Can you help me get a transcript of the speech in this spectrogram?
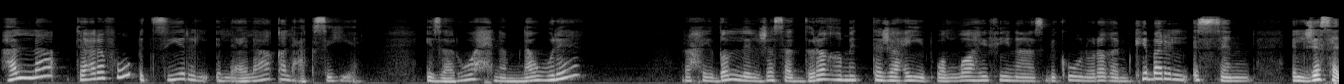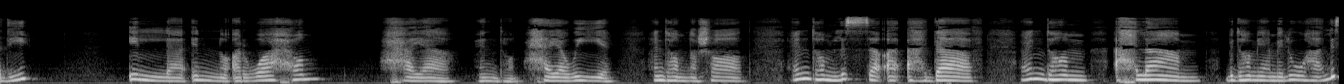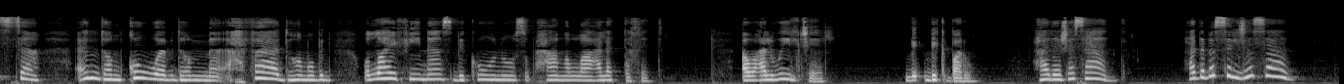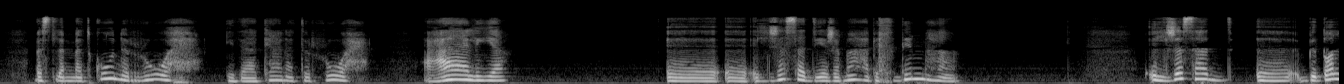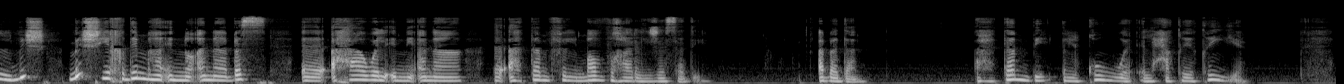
هلأ تعرفوا بتصير العلاقة العكسية. إذا روحنا منورة رح يضل الجسد رغم التجاعيد. والله في ناس بيكونوا رغم كبر السن الجسدي إلا إنه أرواحهم حياة عندهم حيوية عندهم نشاط. عندهم لسه أهداف عندهم أحلام بدهم يعملوها لسه عندهم قوة بدهم أحفادهم وبد... والله في ناس بيكونوا سبحان الله على التخت أو على الويل شير بيكبروا. هذا جسد هذا بس الجسد. بس لما تكون الروح إذا كانت الروح عالية آه، آه، الجسد يا جماعة بخدمها الجسد آه، بضل مش مش يخدمها إنه أنا بس أحاول إني أنا أهتم في المظهر الجسدي. ابدا. أهتم بالقوة الحقيقية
